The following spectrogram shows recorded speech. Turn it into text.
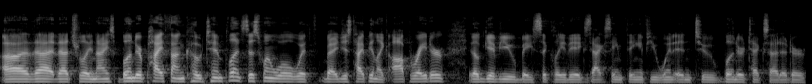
uh, that, that's really nice. Blender Python code templates. This one will, with by just typing like operator, it'll give you basically the exact same thing if you went into Blender text editor,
